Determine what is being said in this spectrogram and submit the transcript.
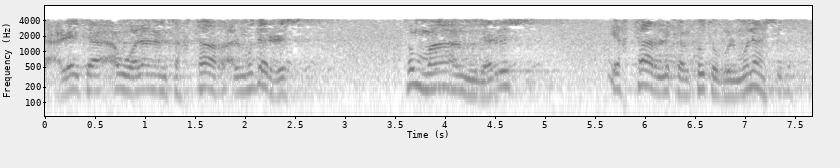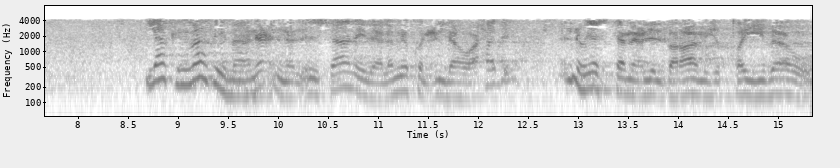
فعليك أولا أن تختار المدرس. ثم المدرس يختار لك الكتب المناسبة. لكن ما في مانع أن الإنسان إذا لم يكن عنده أحد أنه يستمع للبرامج الطيبة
